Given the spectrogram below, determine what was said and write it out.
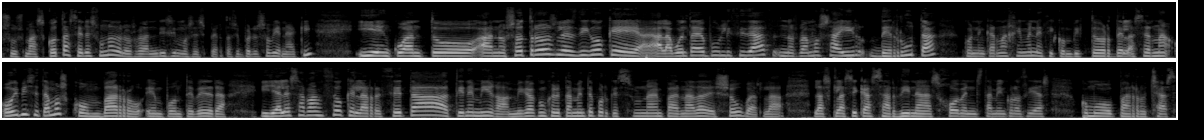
sus mascotas. Eres uno de los grandísimos expertos y por eso viene aquí. Y en cuanto a nosotros, les digo que a la vuelta de publicidad nos vamos a ir de ruta con Encarna Jiménez y con Víctor de la Serna. Hoy visitamos con Barro en Pontevedra y ya les avanzo que la receta tiene miga, miga concretamente porque es una empanada de showbas, las clásicas sardinas jóvenes, también conocidas como parrochas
